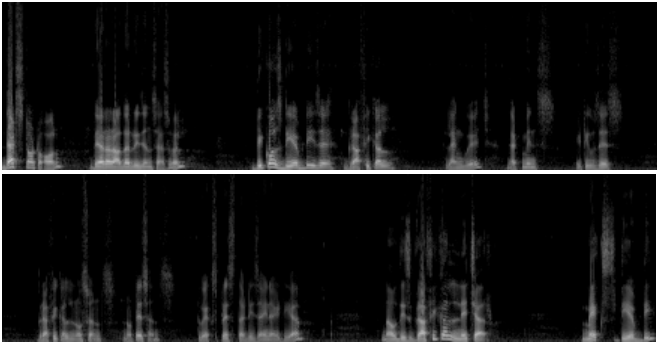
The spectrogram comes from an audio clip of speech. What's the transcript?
That is not all, there are other reasons as well. Because DFD is a graphical language that means it uses graphical notions, notations to express the design idea. Now, this graphical nature makes DFD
